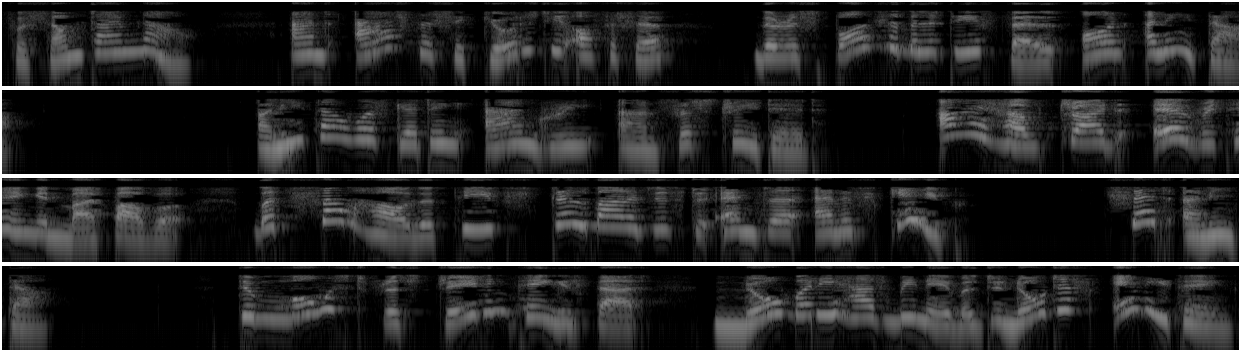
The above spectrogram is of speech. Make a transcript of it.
for some time now, and as the security officer, the responsibility fell on Anita. Anita was getting angry and frustrated. I have tried everything in my power, but somehow the thief still manages to enter and escape, said Anita. The most frustrating thing is that nobody has been able to notice anything.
